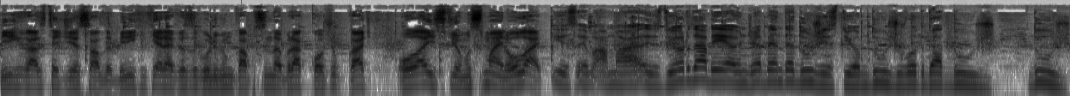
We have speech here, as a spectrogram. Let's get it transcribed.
Bir iki gazeteciye saldır. Bir iki kere kızı kulübün kapısında bırak koşup kaç. Olay istiyorum İsmail olay. İs- Ama istiyor da bir önce ben de duş istiyorum. Duş, vodka, duş. Duş.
